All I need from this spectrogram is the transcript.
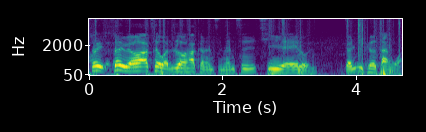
所以，所以比如说他测完之后，他可能只能吃七月黑轮跟一颗蛋丸。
